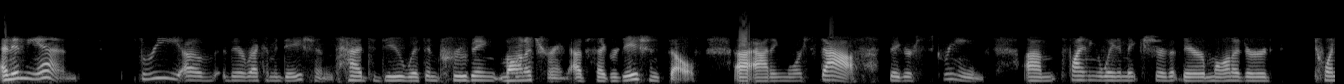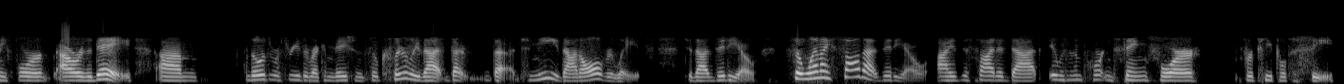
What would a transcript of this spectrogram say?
And in the end, three of their recommendations had to do with improving monitoring of segregation cells, uh, adding more staff, bigger screens, um, finding a way to make sure that they're monitored 24 hours a day. Um, those were three of the recommendations. So clearly that, that, that, to me, that all relates to that video. So when I saw that video, I decided that it was an important thing for, for people to see.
